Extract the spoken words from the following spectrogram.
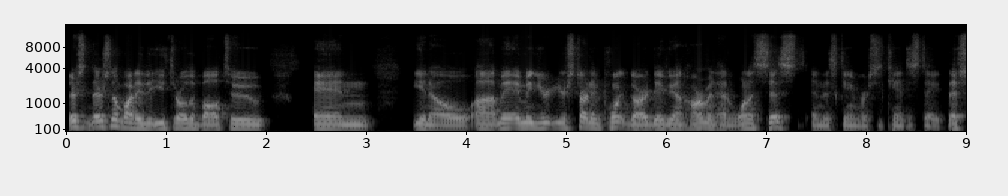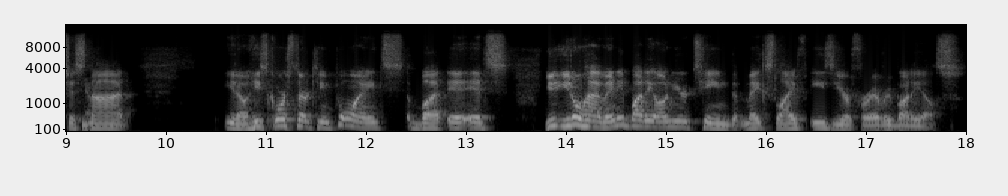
There's there's nobody that you throw the ball to. And you know, uh, I mean, I mean, your your starting point guard De'Vion Harmon had one assist in this game versus Kansas State. That's just yeah. not you know, he scores 13 points, but it, it's you, you don't have anybody on your team that makes life easier for everybody else.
